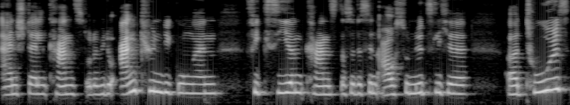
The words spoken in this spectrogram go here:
einstellen kannst oder wie du Ankündigungen fixieren kannst. Also das sind auch so nützliche äh, Tools.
